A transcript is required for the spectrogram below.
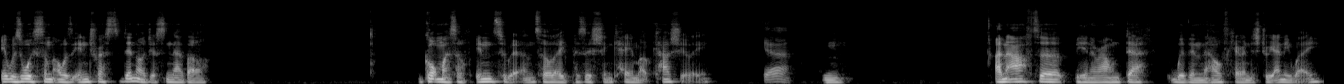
it was always something I was interested in. I just never got myself into it until a position came up casually. Yeah. Um, and after being around death within the healthcare industry anyway.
